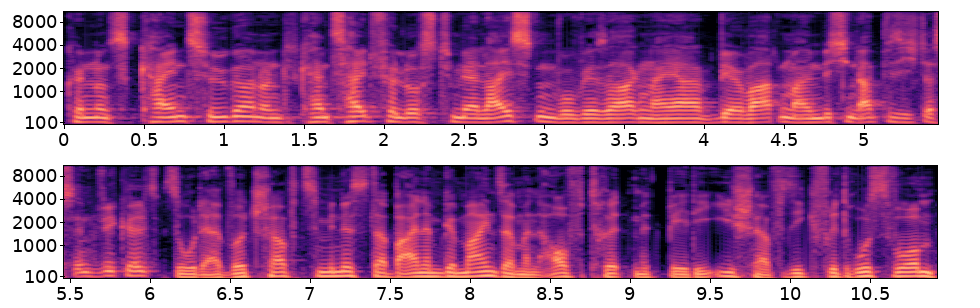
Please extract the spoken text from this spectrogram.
können uns kein Zögern und kein Zeitverlust mehr leisten, wo wir sagen, naja, wir warten mal ein bisschen ab, wie sich das entwickelt. So der Wirtschaftsminister bei einem gemeinsamen Auftritt mit BDI-Chef Siegfried Russwurm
